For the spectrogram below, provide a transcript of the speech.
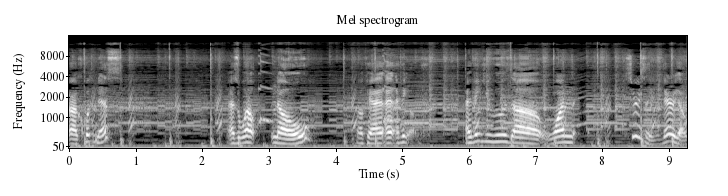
uh, quickness. As well, no. Okay, I, I think, I think you lose, uh, one Seriously, there we go,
